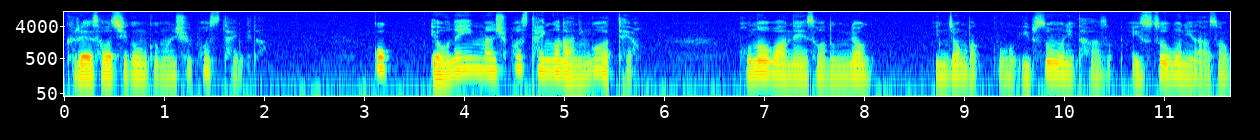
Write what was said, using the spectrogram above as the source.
그래서 지금 꿈은 슈퍼스타입니다. 꼭 연예인만 슈퍼스타인 건 아닌 것 같아요. 본업 안에서 능력 인정받고 입소문이 타서 입소문이 나서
